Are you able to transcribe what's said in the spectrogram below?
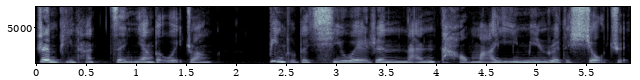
任凭它怎样的伪装，病毒的气味仍难逃蚂蚁敏锐的嗅觉。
